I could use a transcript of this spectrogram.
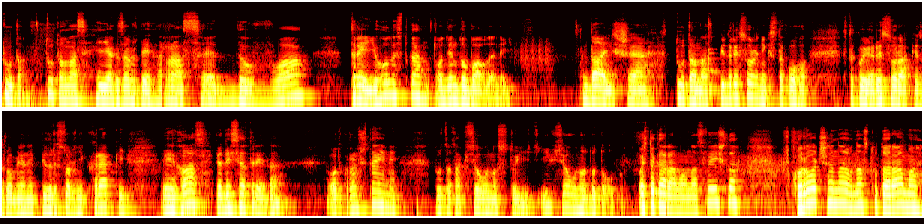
Тут, тут у нас, як завжди, раз, е, два, три його листка, один добавлений. Далі, тут у нас підресорник з, такого, з такої ресораки зроблений. Підресорник крепкий. Е, Газ 53, да? От кронштейни. Тут отак все воно стоїть і все воно до толку. Ось така рама у нас вийшла. Вкорочена. В нас тут рама,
